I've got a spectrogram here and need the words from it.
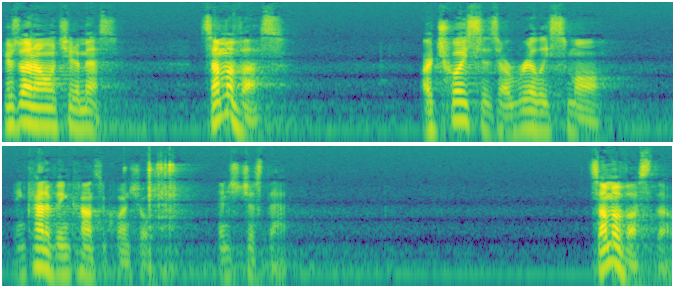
Here's what I don't want you to miss. Some of us, our choices are really small and kind of inconsequential, and it's just that. Some of us, though,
